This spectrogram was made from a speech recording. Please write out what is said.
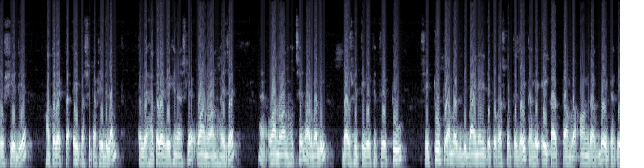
বসিয়ে দিয়ে হাতের একটা এই পাশে পাঠিয়ে দিলাম। তাহলে হাতের এক এখানে আসলে ওয়ান ওয়ান হয়ে যায়। হ্যাঁ ওয়ান ওয়ান হচ্ছে নর্মালি দশ ভিত্তিকের ক্ষেত্রে টু সেই টু কে আমরা যদি বাইনারিতে প্রকাশ করতে যাই, তাহলে এই কার্ডটা আমরা অন রাখব, এটাকে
